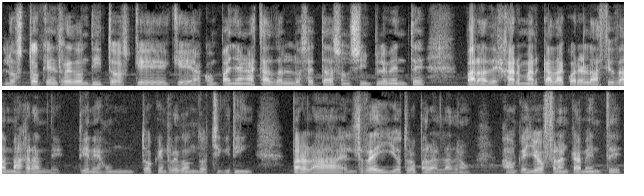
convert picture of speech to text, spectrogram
los tokens redonditos que, acompañan a estas dos losetas son simplemente para dejar marcada cuál es la ciudad más grande. Tienes un token redondo chiquitín para el rey y otro para el ladrón. Aunque yo francamente,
